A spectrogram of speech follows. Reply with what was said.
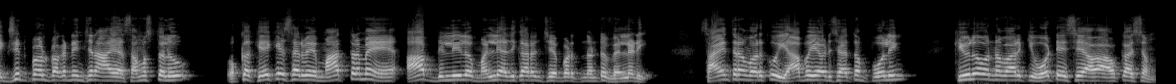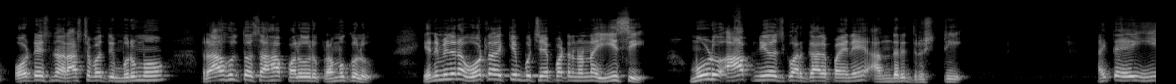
ఎగ్జిట్ పోల్ ప్రకటించిన ఆయా సంస్థలు ఒక్క కేకే సర్వే మాత్రమే ఆప్ ఢిల్లీలో మళ్ళీ అధికారం చేపడుతుందంటూ వెల్లడి. సాయంత్రం వరకు యాభై ఏడు శాతం పోలింగ్ క్యూలో ఉన్న వారికి ఓటేసే అవకాశం. ఓటేసిన రాష్ట్రపతి ముర్ము రాహుల్తో సహా పలువురు ప్రముఖులు. ఎనిమిదిన ఓట్ల లెక్కింపు చేపట్టనున్న ఈసీ మూడు ఆప్ నియోజకవర్గాలపైనే అందరి దృష్టి. అయితే ఈ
